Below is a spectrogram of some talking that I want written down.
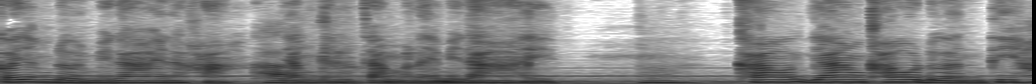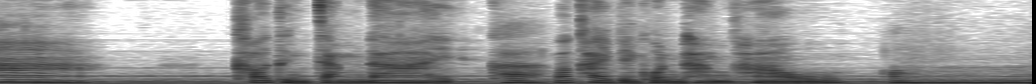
ก็ยังเดินไม่ได้นะคะค่ะยังยังจำอะไรไม่ได้อืมเข้าย่างเข้าเดือนที่ห้า เขาถึงจำได้ค่ะว่าใครเป็นคนทำเขาอืม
